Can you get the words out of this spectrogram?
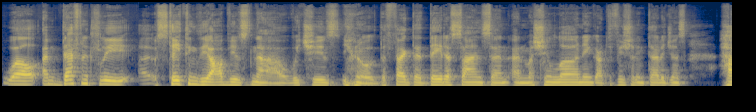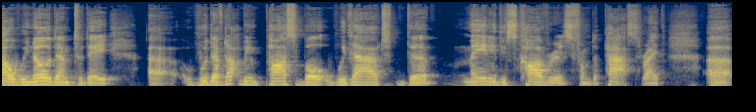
Well, I'm definitely uh, stating the obvious now, which is, you know, the fact that data science and, and machine learning, artificial intelligence how we know them today uh, would have not been possible without the many discoveries from the past, right? Uh,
